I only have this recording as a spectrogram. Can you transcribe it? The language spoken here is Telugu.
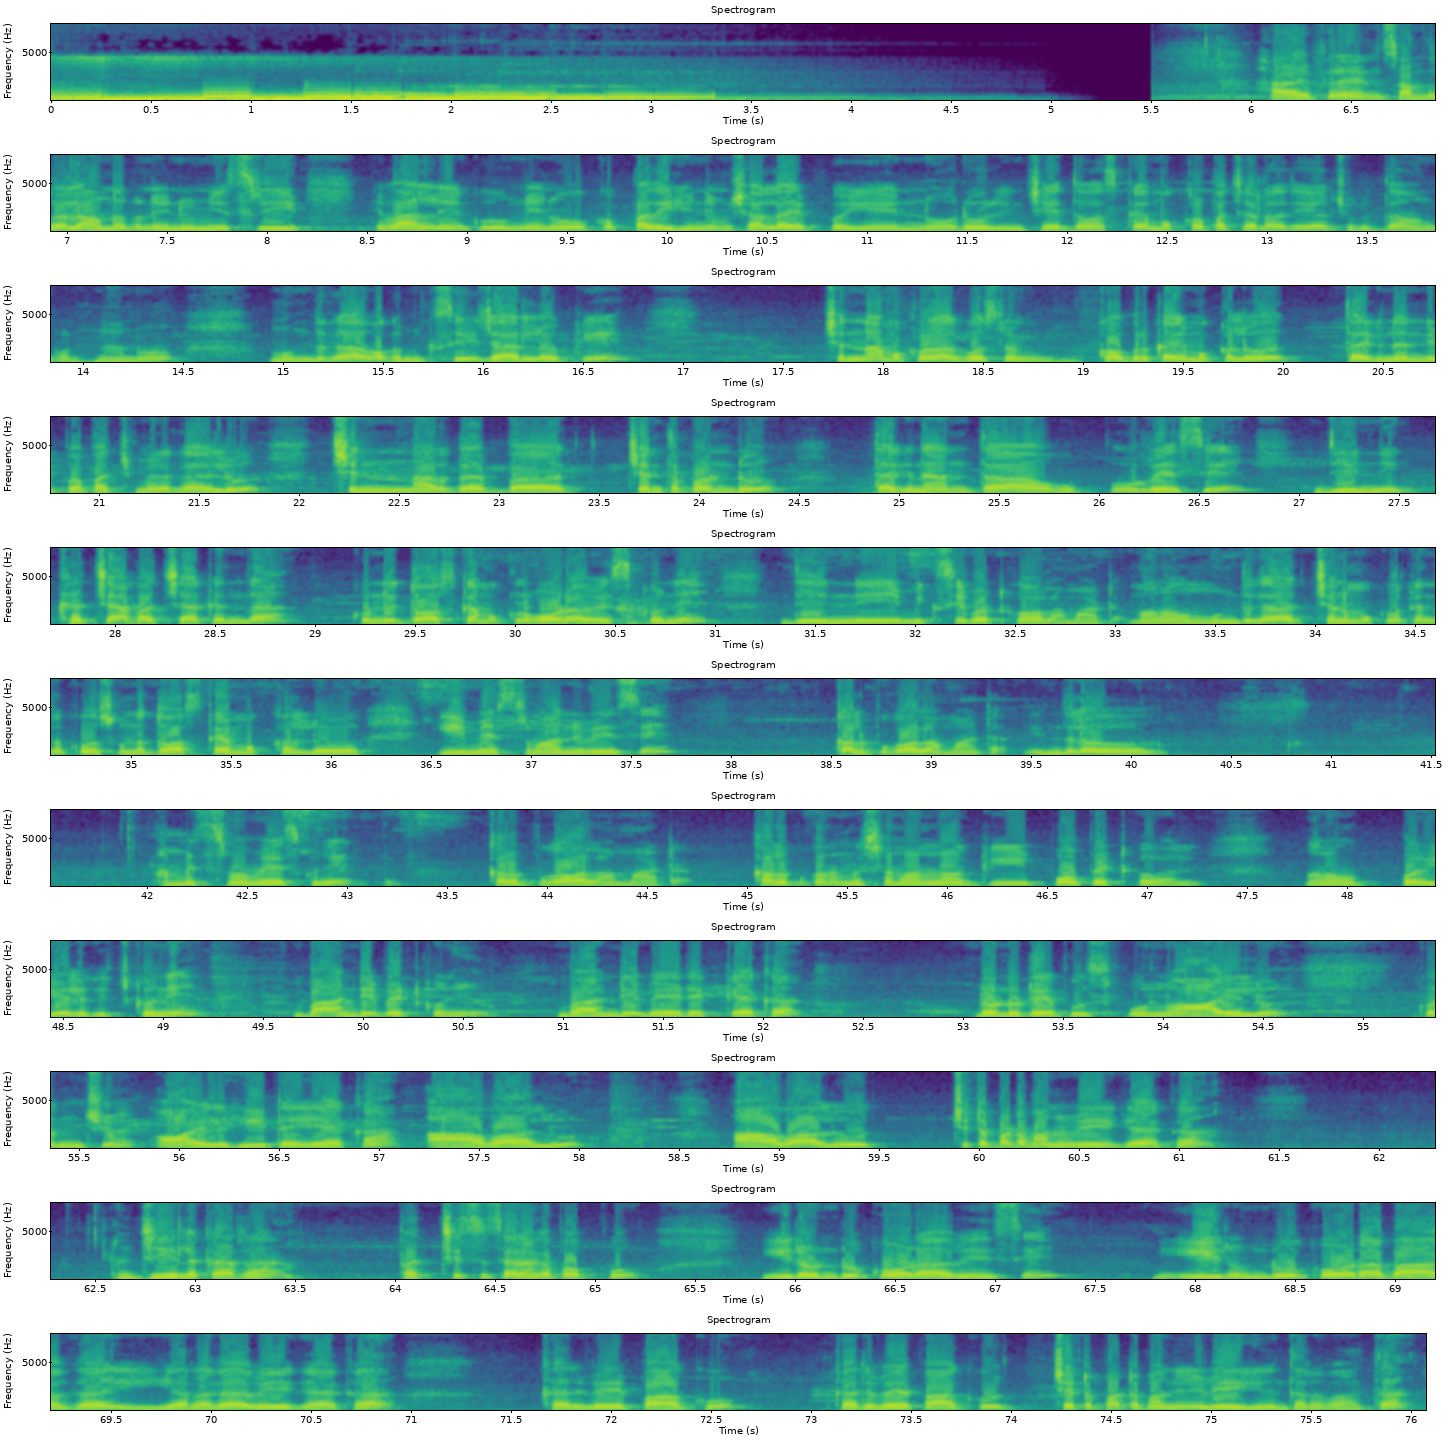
హాయ్ ఫ్రెండ్స్ అందరూ ఎలా ఉన్నారు? నేను మీ శ్రీ. ఇవాళ నీకు నేను ఒక పదిహేను నిమిషాల్లో అయిపోయే నోరూరించే దోసకాయ ముక్కల పచ్చడి ఎలా చేయాలో చూపిద్దాం అనుకుంటున్నాను. ముందుగా ఒక మిక్సీ జార్లోకి చిన్న ముక్కలుగా కోసిన కొబ్బరికాయ ముక్కలు తగినన్ని పచ్చిమిరకాయలు చిన్న రెబ్బ చింతపండు తగినంత ఉప్పు వేసి దీన్ని కచ్చాపచ్చా కింద కొన్ని దోసకాయ ముక్కలు కూడా వేసుకొని దీన్ని మిక్సీ పట్టుకోవాలన్నమాట. మనం ముందుగా చిన్న ముక్కల కింద కోసుకున్న దోసకాయ ముక్కల్లో ఈ మిశ్రమాన్ని వేసి కలుపుకోవాలన్నమాట. ఇందులో ఆ మిశ్రమం వేసుకుని కలుపుకోవాలన్నమాట. కలుపుకున్న మిశ్రమంలోకి పోపు పెట్టుకోవాలి. మనం పొయ్యి వెలిగించుకొని బాండీ పెట్టుకొని బాండీ వేడెక్కాక రెండు టేబుల్ స్పూన్ల ఆయిల్ కొంచెం ఆయిల్ హీట్ అయ్యాక ఆవాలు ఆవాలు చిటపటమని వేగాక జీలకర్ర పచ్చిసి శనగపప్పు ఈ రెండు కూడా వేసి ఈ రెండు కూడా బాగా ఈ వేగాక కరివేపాకు కరివేపాకు చిటపటమని వేగిన తర్వాత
